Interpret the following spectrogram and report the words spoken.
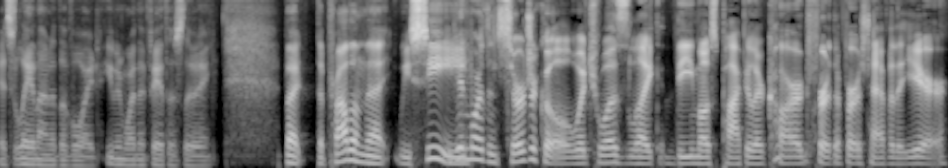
it's Leyline of the Void, even more than Faithless Looting. But the problem that we see, Even more than Surgical, which was like the most popular card for the first half of the year.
